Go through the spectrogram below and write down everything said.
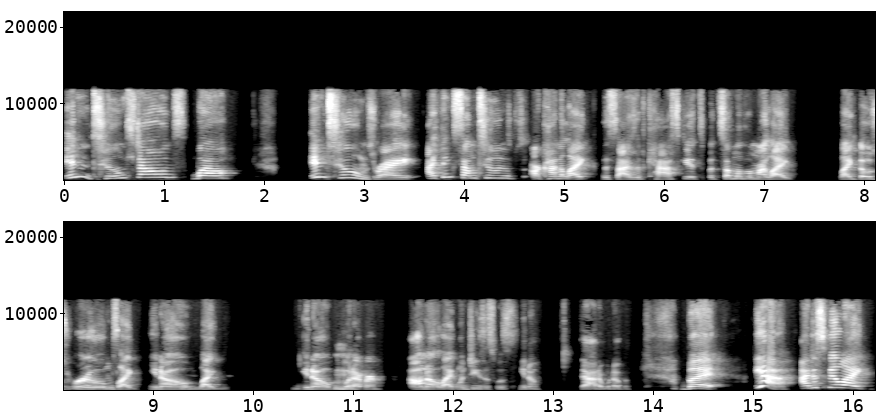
in tombstones, well, in tombs, right? I think some tombs are kind of like the size of caskets, but some of them are like like those rooms, like you know, like you know, Mhm. whatever. I don't know, like when Jesus was, you know, died or whatever. But yeah, I just feel like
